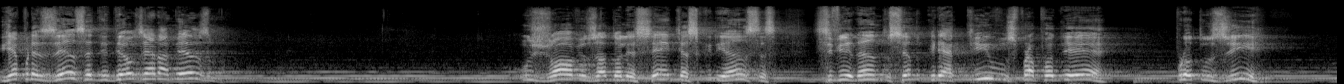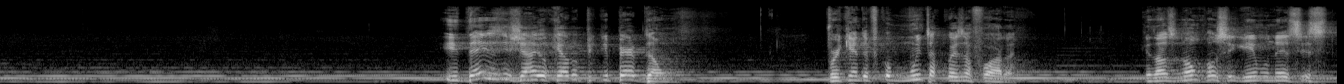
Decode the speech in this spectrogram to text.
E a presença de Deus era a mesma os jovens, os adolescentes, as crianças se virando, sendo criativos para poder produzir. E desde já eu quero pedir perdão, porque ainda ficou muita coisa fora, que nós não conseguimos nesses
